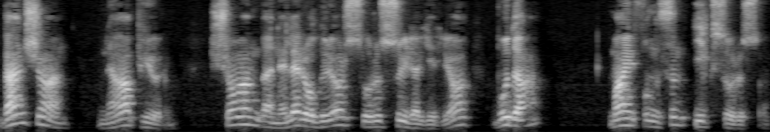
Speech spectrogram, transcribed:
Ben şu an ne yapıyorum? Şu anda neler oluyor sorusuyla geliyor. Bu da mindfulness'ın ilk sorusu.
